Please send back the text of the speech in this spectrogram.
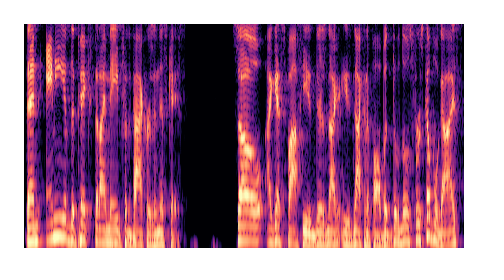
than any of the picks that I made for the Packers in this case. So I guess Foskey, there's not he's not going to fall, but th- those first couple guys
